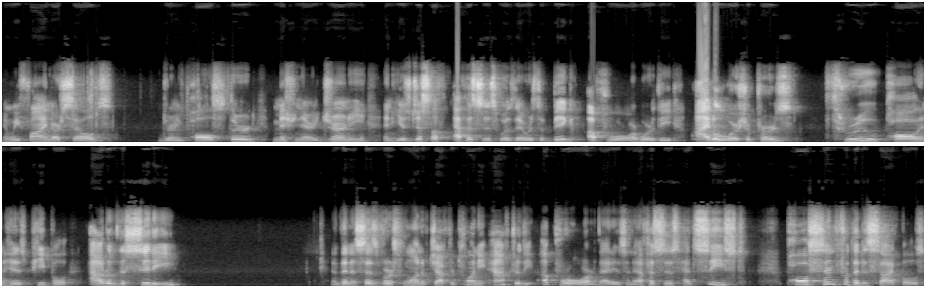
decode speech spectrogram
and we find ourselves during Paul's third missionary journey, and he has just left Ephesus where there was a big uproar where the idol worshippers threw Paul and his people out of the city. And then it says, verse 1 of chapter 20 After the uproar, that is in Ephesus, had ceased, Paul sent for the disciples,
